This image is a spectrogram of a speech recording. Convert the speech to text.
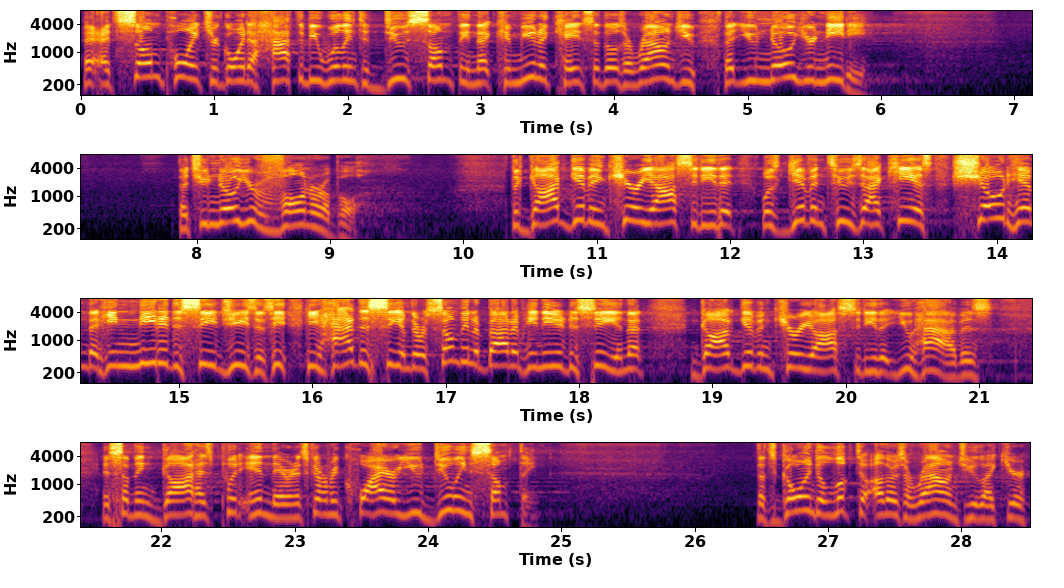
At some point, you're going to have to be willing to do something that communicates to those around you that you know you're needy, that you know you're vulnerable the God given curiosity that was given to Zacchaeus showed him that he needed to see Jesus. He, he had to see him. There was something about him he needed to see. And that God given curiosity that you have is, is something God has put in there, and it's going to require you doing something that's going to look to others around you like you're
